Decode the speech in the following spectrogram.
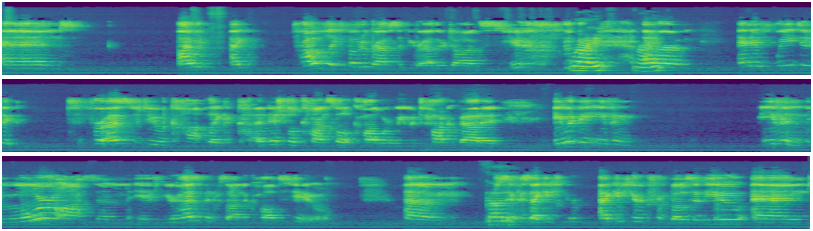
and I would I probably photographs of your other dogs too. Right, right. um, and if we did a for us to do a con, like an initial consult call where we would talk about it, it would be even even more awesome if your husband was on the call too. Um, Got it. Because I could hear I could hear it from both of you, and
